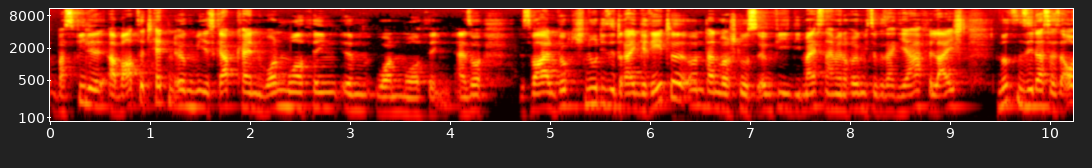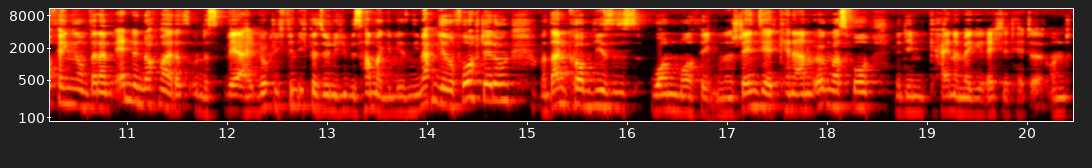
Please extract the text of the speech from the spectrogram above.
was viele erwartet hätten irgendwie, es gab kein One More Thing im One More Thing. Also es war halt wirklich nur diese drei Geräte und dann war Schluss. Irgendwie, die meisten haben ja noch irgendwie so gesagt, ja, vielleicht nutzen sie das als Aufhänger und dann am Ende nochmal das, und das wäre halt wirklich, finde ich persönlich, übelst Hammer gewesen. Die machen ihre Vorstellung und dann kommt dieses One More Thing. Und dann stellen sie halt, keine Ahnung, irgendwas vor, mit dem keiner mehr gerechnet hätte. Und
